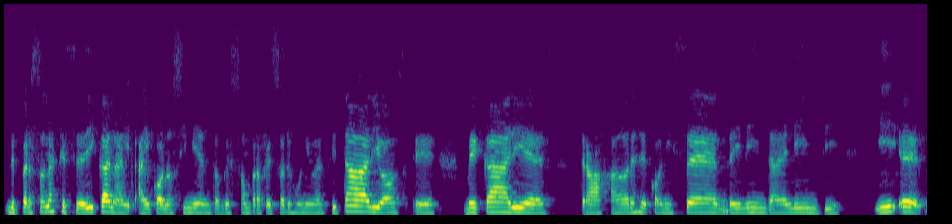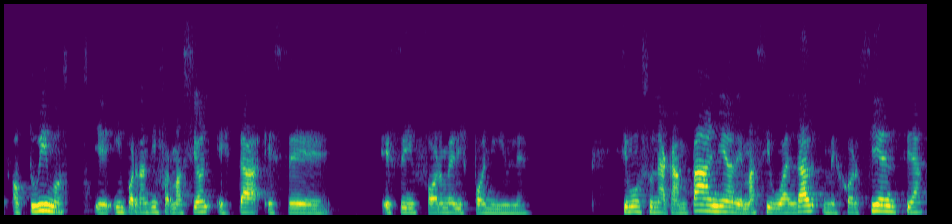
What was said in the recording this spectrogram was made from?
de personas que se dedican al, conocimiento, que son profesores universitarios, eh, becarios, trabajadores de CONICET, de INTA, del INTI, y eh, obtuvimos importante información, está ese, ese informe disponible. Hicimos una campaña de más igualdad, mejor ciencia,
